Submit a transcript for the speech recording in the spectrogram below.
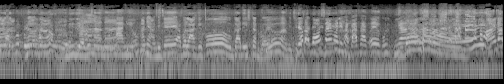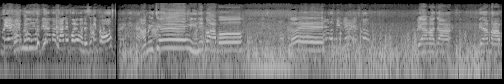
नाना। नाना। दिदी हजुर नाना अनि हामी चाहिँ अब लागेको गाडी स्टार्ट भयो। हामी चाहिँ हामी चाहिँ हिँडेको अब। ल। बिहामा जा बिहामा अब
